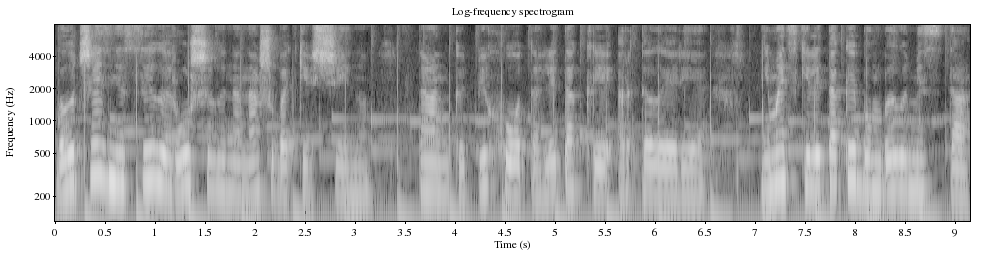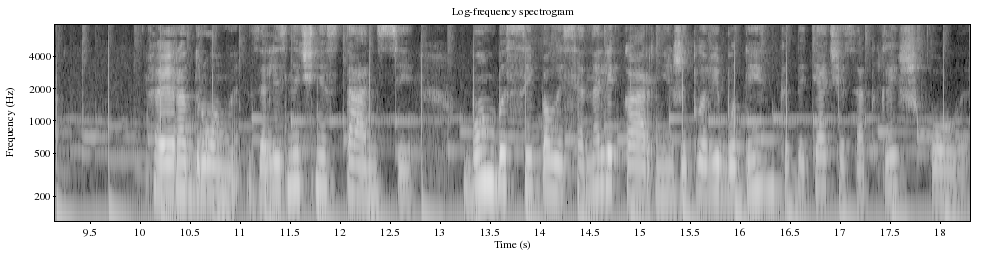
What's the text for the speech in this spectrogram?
величезні сили рушили на нашу батьківщину: танки, піхота, літаки, артилерія. Німецькі літаки бомбили міста, аеродроми, залізничні станції. Бомби сипалися на лікарні, житлові будинки, дитячі садки, школи.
